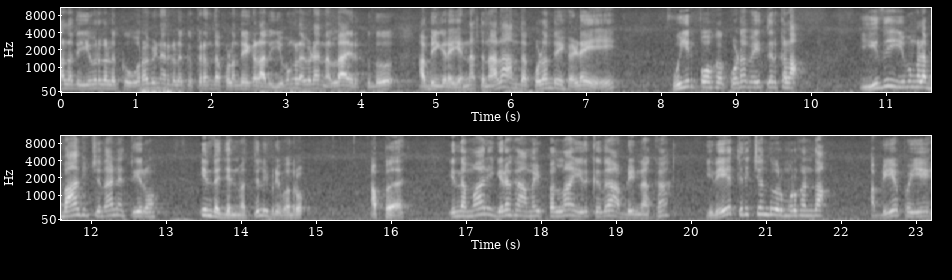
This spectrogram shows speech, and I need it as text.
அல்லது இவர்களுக்கு உறவினர்களுக்கு பிறந்த குழந்தைகள் அது இவங்களை விட நல்லா இருக்குதோ அப்படிங்கிற எண்ணத்தினால அந்த குழந்தைகளை உயிர் போக கூட வைத்திருக்கலாம். இது இவங்களை பாதிச்சு தானே தீரும். இந்த ஜென்மத்தில் இப்படி வந்துடும் அப்போ இந்த மாதிரி கிரக அமைப்பெல்லாம் இருக்குது அப்படின்னாக்கா இதே திருச்செந்தூர் முருகன் தான். அப்படியே போய்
